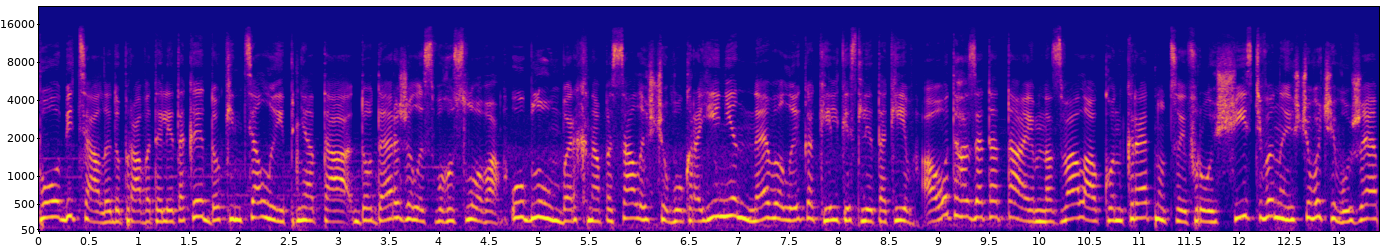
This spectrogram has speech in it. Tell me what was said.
пообіцяли доправити літаки до кінця липня та додержали свого слова. У Bloomberg написали, що в Україні невелика кількість літаків. А от газета Тайм назвала конкретну цифру: шість винищувачів уже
